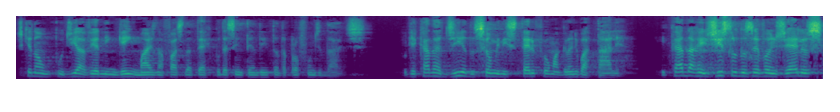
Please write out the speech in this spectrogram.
Acho que não podia haver ninguém mais na face da terra que pudesse entender em tanta profundidade. porque cada dia do seu ministério foi uma grande batalha. E cada registro dos evangelhos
